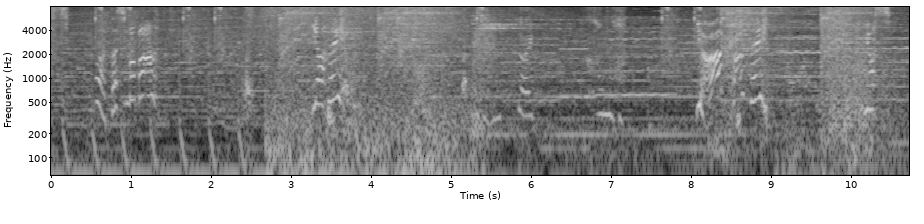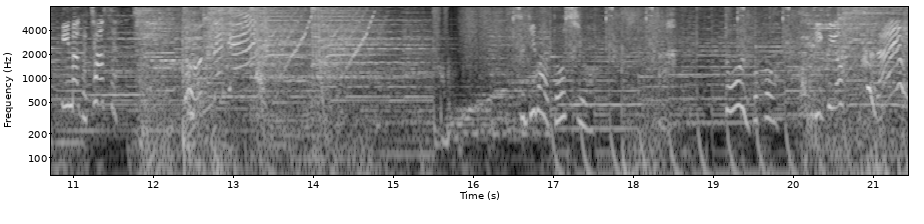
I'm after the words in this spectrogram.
し私の番やせい。限界かもやあ完成よし今がチャンスどんだけ次はどうしようさあどう動こう行くよくらえ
